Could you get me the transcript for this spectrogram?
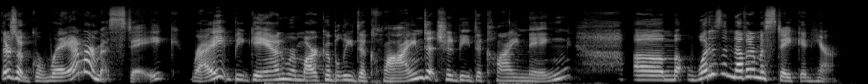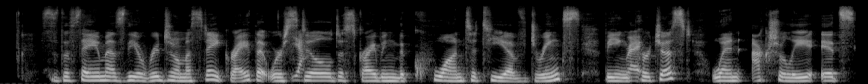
There's a grammar mistake, right? Began remarkably declined. It should be declining. Um, what is another mistake in here? This is the same as the original mistake, right? That we're still describing the quantity of drinks being right. purchased when actually it's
